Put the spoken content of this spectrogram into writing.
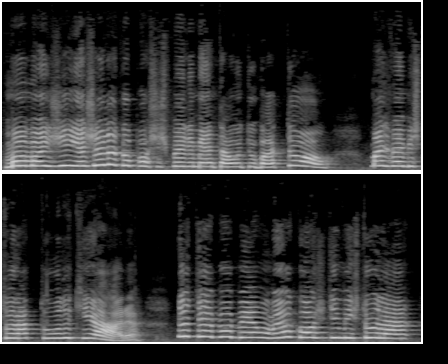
Mamãezinha, será que eu posso experimentar outro batom? Mas vai misturar tudo, Kiara. Não tem problema, eu gosto de misturar.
